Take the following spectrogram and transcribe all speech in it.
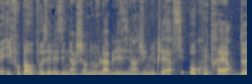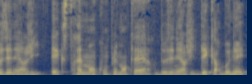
Il ne faut pas opposer les énergies renouvelables et les énergies nucléaires. C'est au contraire deux énergies extrêmement complémentaires, deux énergies décarbonées,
